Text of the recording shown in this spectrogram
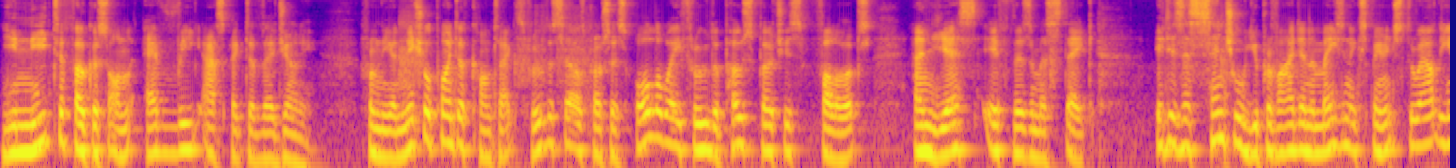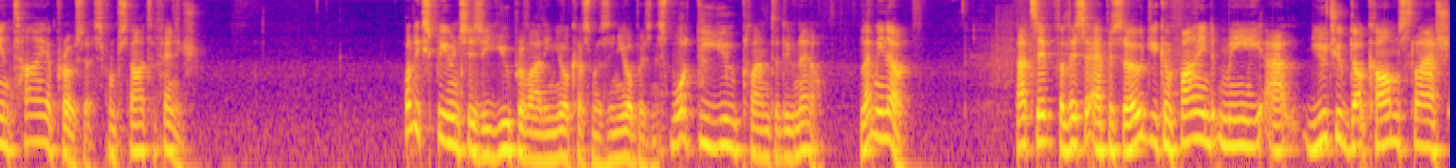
you need to focus on every aspect of their journey. From the initial point of contact through the sales process, all the way through the post purchase follow ups, and yes, if there's a mistake, it is essential you provide an amazing experience throughout the entire process from start to finish. What experiences are you providing your customers in your business? What do you plan to do now? Let me know. That's it for this episode. You can find me at youtube.com slash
